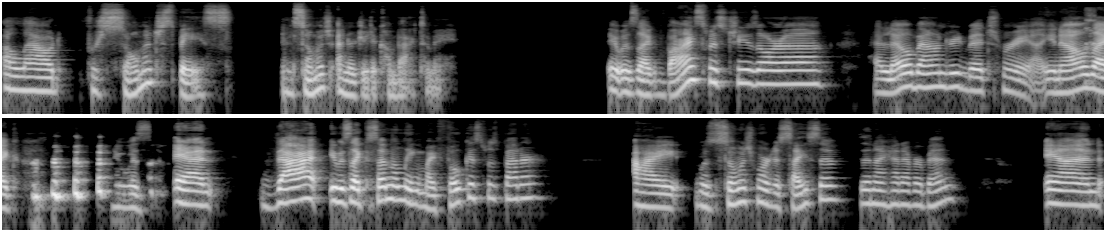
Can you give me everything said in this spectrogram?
allowed for so much space and so much energy to come back to me. It was like, bye, Swiss cheese aura. Hello, boundaried bitch, Maria. You know, like it was, and that it was like suddenly my focus was better. I was so much more decisive than I had ever been. And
